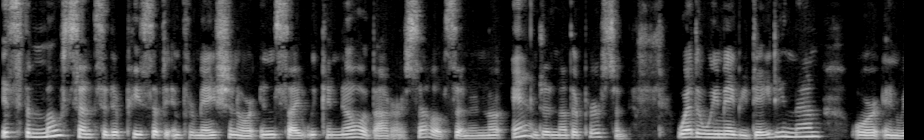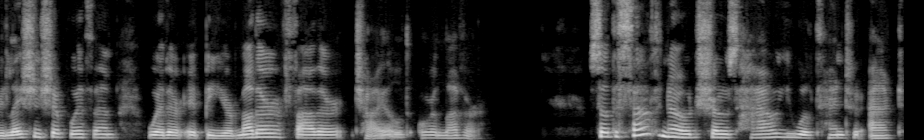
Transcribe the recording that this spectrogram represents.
It's the most sensitive piece of information or insight we can know about ourselves and, and another person, whether we may be dating them or in relationship with them, whether it be your mother, father, child, or lover. So the South Node shows how you will tend to act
